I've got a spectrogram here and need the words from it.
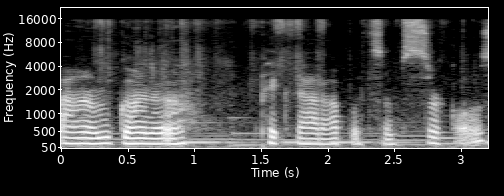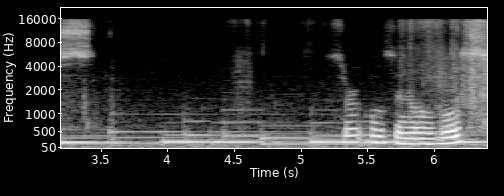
I'm gonna pick that up with some circles, circles and ovals.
